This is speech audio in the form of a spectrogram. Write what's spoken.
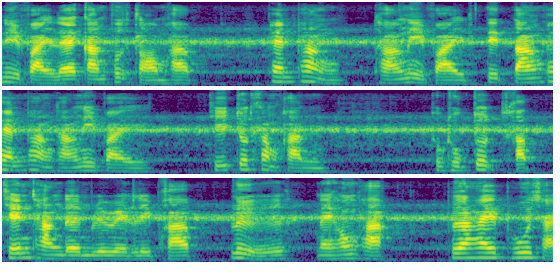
หนีไฟและการฝึกซ้อมครับ แผนผังทางหนีไฟ ติดตั้งแผนผังทางหนีไฟที่จุดสำคัญทุกๆ จุดครับ เช่นทางเดินบริเวณลิฟต์ครับ หรือในห้องพัก เพื่อให้ผู้ใช้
